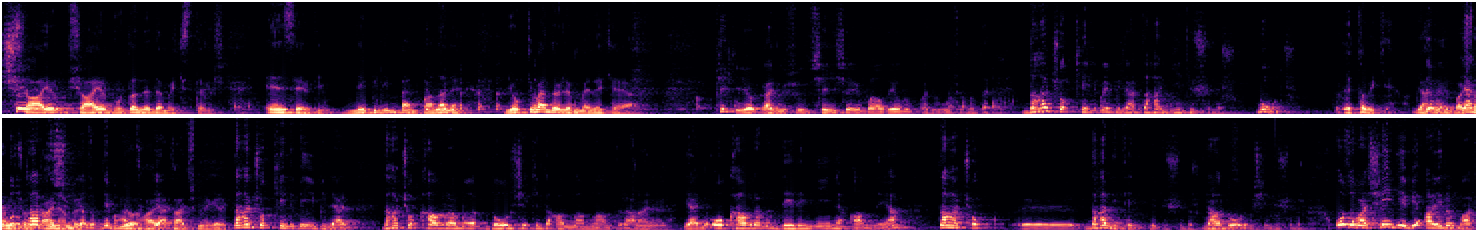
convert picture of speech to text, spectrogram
şöyle... şair şair burada ne demek istemiş? En sevdiğim. Ne bileyim ben bana ne? yok ki ben de öyle bir meleke yani. Peki yok hani şu şeyi şeyi bağlayalım hani ucunu da. Daha çok kelime bilen daha iyi düşünür. Bu mudur? E tabii ki. Yani, değil mi? yani bunu tartışmayalım değil mi artık? Yok hayır yani. tartışmaya gerek Daha çok kelimeyi bilen, daha çok kavramı doğru şekilde anlamlandıran, Aynen. yani o kavramın derinliğini anlayan daha çok e, daha nitelikli düşünür. Daha evet. doğru bir şey düşünür. O zaman şey diye bir ayrım var.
